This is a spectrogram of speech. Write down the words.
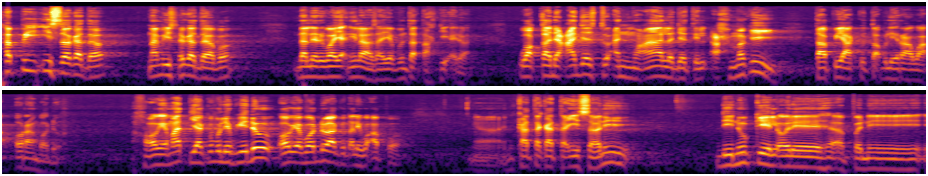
Tapi Isa kata, Nabi Isa kata apa? Dalam riwayat ni lah saya pun tak tahqiq ada. Wa qad ajaztu an mu'alajatil ahmaqi, tapi aku tak boleh rawat orang bodoh. Orang mati aku boleh pergi hidup, orang bodoh aku tak boleh buat apa. Ha, kata-kata Isa ni dinukil oleh apa ni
